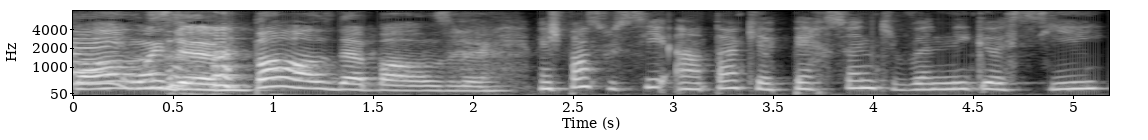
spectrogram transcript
base. Ouais, de base de base, là. Mais je pense aussi, en tant que personne qui va négocier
